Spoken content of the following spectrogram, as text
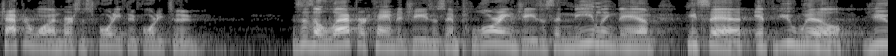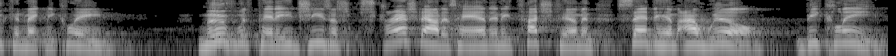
chapter 1 verses 40 through 42. This is a leper came to Jesus imploring Jesus and kneeling to him, he said, "If you will, you can make me clean." Moved with pity, Jesus stretched out his hand and he touched him and said to him, "I will, be clean."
